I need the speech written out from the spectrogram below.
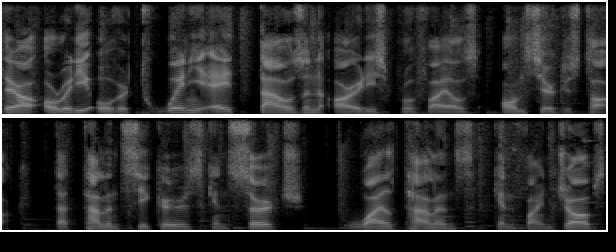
There are already over 28,000 artist profiles on Circus Talk that talent seekers can search, while talents can find jobs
